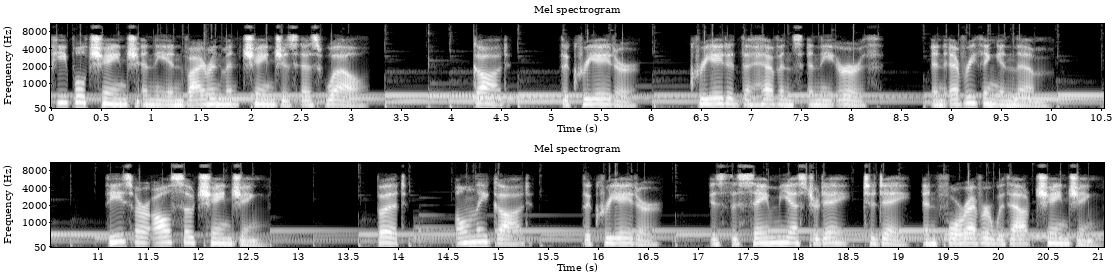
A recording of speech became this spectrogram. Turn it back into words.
People change and the environment changes as well. God, the Creator, created the heavens and the earth, and everything in them. These are also changing. But, only God, the Creator, is the same yesterday, today, and forever without changing.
